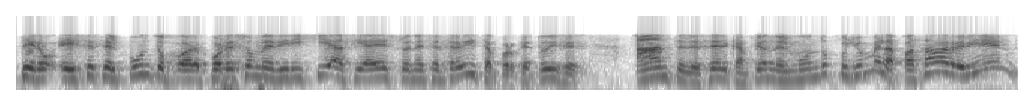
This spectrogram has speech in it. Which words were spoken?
pero ese es el punto, por, por eso me dirigí hacia esto en esta entrevista, porque tú dices, antes de ser el campeón del mundo, pues yo me la pasaba re bien.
